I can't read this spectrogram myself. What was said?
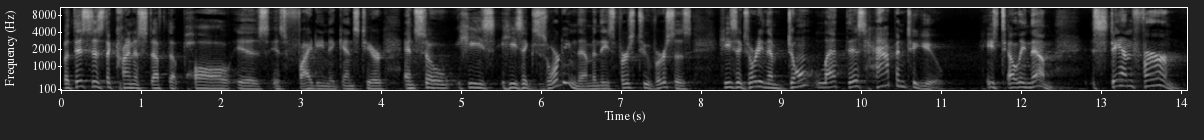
But this is the kind of stuff that Paul is, is fighting against here. And so he's, he's exhorting them in these first two verses. He's exhorting them, don't let this happen to you. He's telling them, stand firm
